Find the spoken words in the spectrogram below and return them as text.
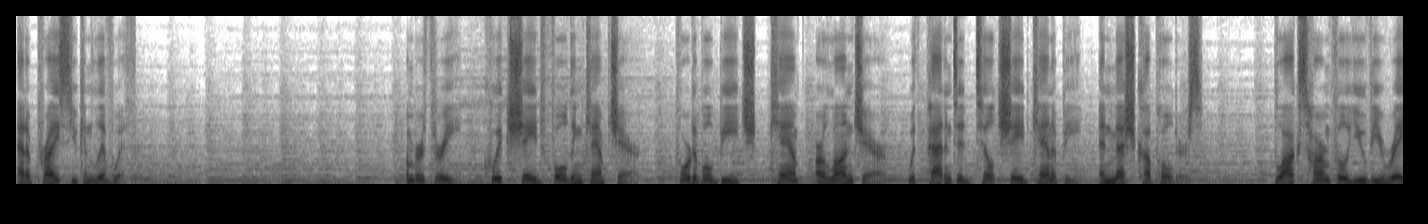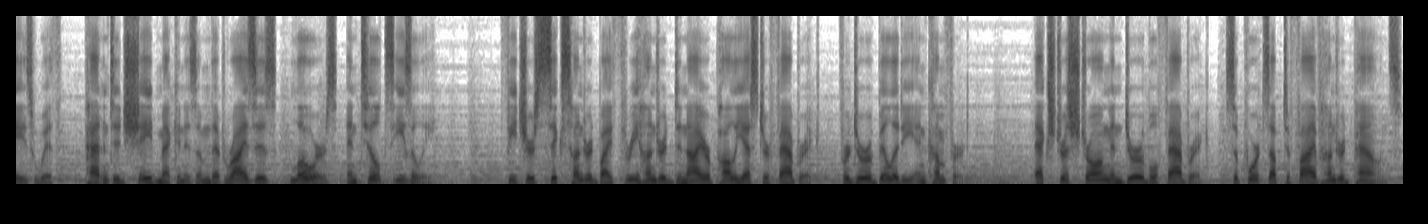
at a price you can live with. Number 3. Quik Shade Folding Camp Chair. Portable beach, camp, or lawn chair, with patented tilt shade canopy and mesh cup holders. Blocks harmful UV rays with patented shade mechanism that rises, lowers, and tilts easily. Features 600 by 300 denier polyester fabric for durability and comfort. Extra strong and durable fabric, supports up to 500 pounds.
